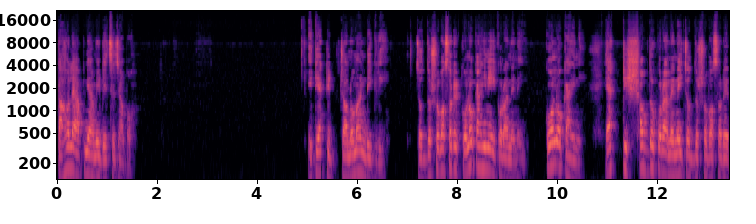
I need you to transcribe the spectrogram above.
তাহলে আপনি আমি বেঁচে যাব। এটি একটি চলমান ডিগ্রি। চোদ্দশো বছরের কোনো কাহিনী এই কোরআনে নেই। কোনো কাহিনী। একটি শব্দ কোরআনে নেই চোদ্দশো বছরের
